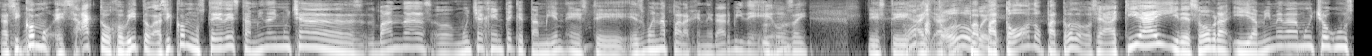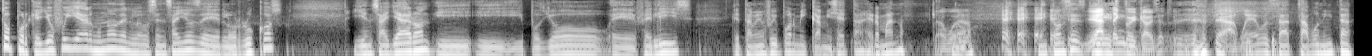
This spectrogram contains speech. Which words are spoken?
Así como, exacto, Jovito, así como ustedes, también hay muchas bandas o mucha gente que también este, es buena para generar videos. hay, este, No, pa' hay- todo, pa- güey. pa' todo, para todo. O sea, aquí hay y de sobra. Y a mí me da mucho gusto porque yo fui a uno de los ensayos de los rucos y ensayaron y, y- y, pues yo eh, feliz que también fui por mi camiseta, hermano. Ah, bueno. Entonces, Ya este, tengo mi camiseta. a huevo, está, está bonita.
